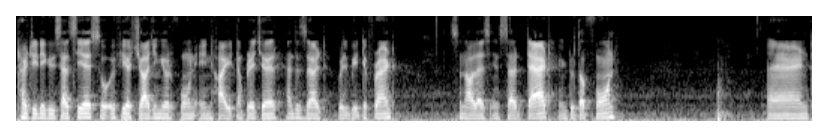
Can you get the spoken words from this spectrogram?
30 degrees celsius. So if you are charging your phone in high temperature and the result will be different. So now let's insert that into the phone and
